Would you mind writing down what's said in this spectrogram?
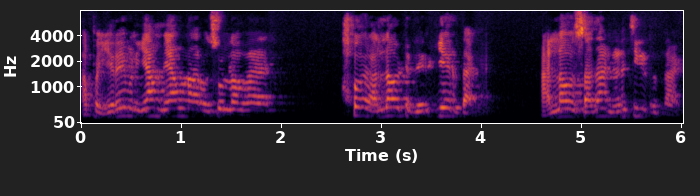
அப்ப இறைவன் ஏன் மேவுனார் சொல்லுவாங்க அவர் அல்லாவிட்ட நெருங்கியே இருந்தாங்க. அல்லாஹ் சதா நினைச்சுக்கிட்டு இருந்தாங்க.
